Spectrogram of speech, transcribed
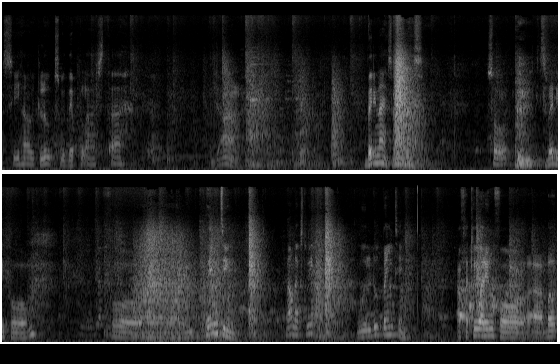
see how it looks with the plaster done. Very nice, very nice. So it's ready for for um, painting. Now next week we'll do painting after curing for about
